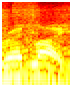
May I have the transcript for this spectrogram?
red light.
